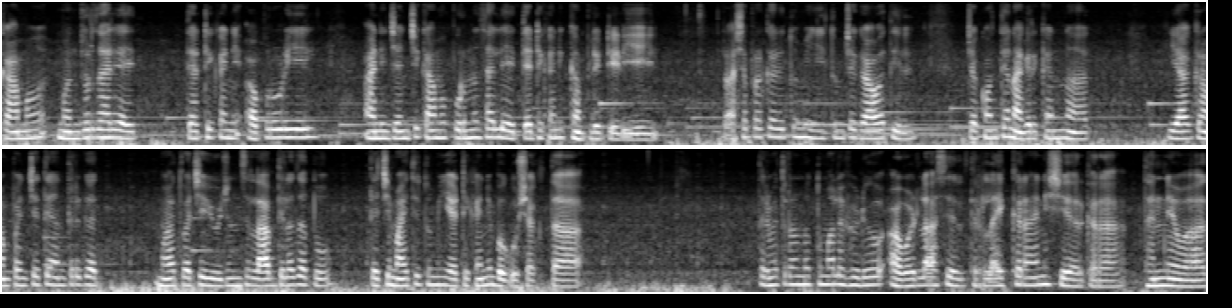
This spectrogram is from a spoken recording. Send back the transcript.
कामं मंजूर झाली आहेत त्या ठिकाणी अप्रूव्ड येईल आणि ज्यांची कामं पूर्ण झाली आहेत त्या ठिकाणी कम्प्लिटेड येईल. तर अशा प्रकारे तुम्ही तुमच्या गावातील ज्या कोणत्या नागरिकांना या ग्रामपंचायतीअंतर्गत महत्त्वाच्या योजनेचा लाभ दिला जातो त्याची माहिती तुम्ही या ठिकाणी बघू शकता. तर मित्रांनो तुम्हाला व्हिडिओ आवडला असेल तर लाईक करा आणि शेअर करा. धन्यवाद.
